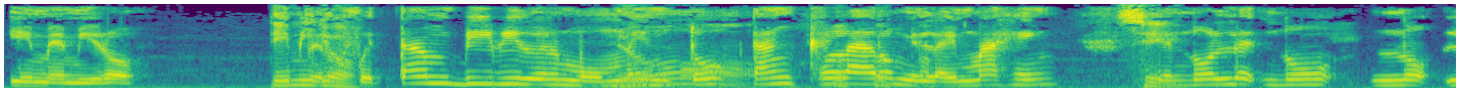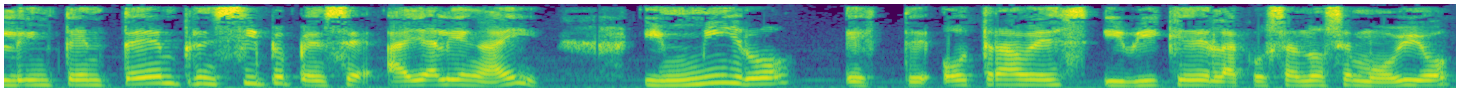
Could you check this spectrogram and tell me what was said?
y me miró. Te miró. Pero fue tan vívido el momento, tan claro la imagen, que no le, no, no, le intenté en principio, pensé, hay alguien ahí. Y miro este, otra vez y vi que la cosa no se movió,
